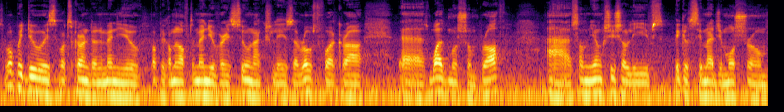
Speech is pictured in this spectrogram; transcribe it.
So what we do is what's current on the menu, probably coming off the menu very soon actually, is a roast foie gras, uh, wild mushroom broth, uh, some young shiso leaves, pickled shimeji mushroom,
